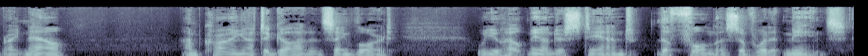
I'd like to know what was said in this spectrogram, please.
right now, I'm crying out to God and saying, Lord, will you help me understand the fullness of what it means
